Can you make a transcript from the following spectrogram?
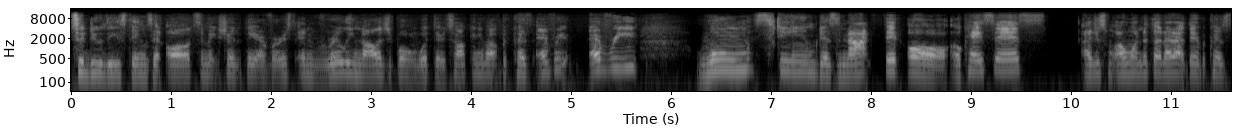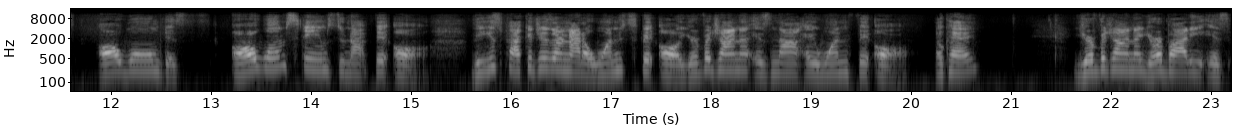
to do these things at all to make sure that they are versed and really knowledgeable in what they're talking about because every every womb steam does not fit all. Okay, sis? I just I want to throw that out there because all womb does all womb steams do not fit all. These packages are not a one fit all. Your vagina is not a one fit all. Okay? Your vagina, your body is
